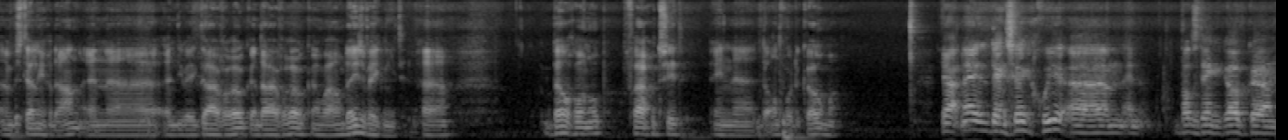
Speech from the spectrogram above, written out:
een bestelling gedaan en, en die week daarvoor ook en daarvoor ook. En waarom deze week niet? Bel gewoon op, vraag hoe het zit en eh, de antwoorden komen. ja, nee, ik denk zeker goeie. Ehm, en dat is denk ik ook. ehm,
